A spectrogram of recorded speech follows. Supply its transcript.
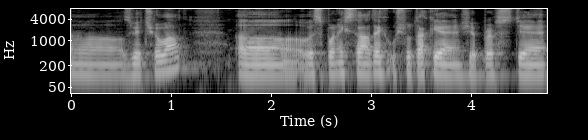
uh, zvětšovat. Uh, ve Spojených státech už to tak je, že prostě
